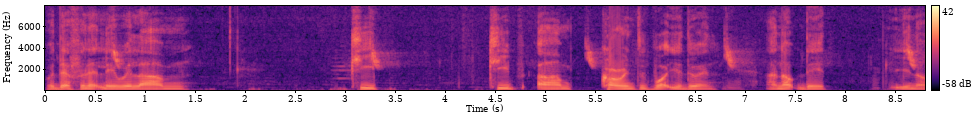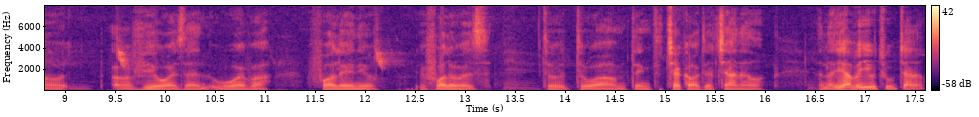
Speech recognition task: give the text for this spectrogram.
we definitely will um, keep keep um, current with what you're doing Yeah. and update Okay. you know, our viewers and whoever following you, your followers, Yeah. to to um thing to check out your channel. And uh, you have a YouTube channel?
